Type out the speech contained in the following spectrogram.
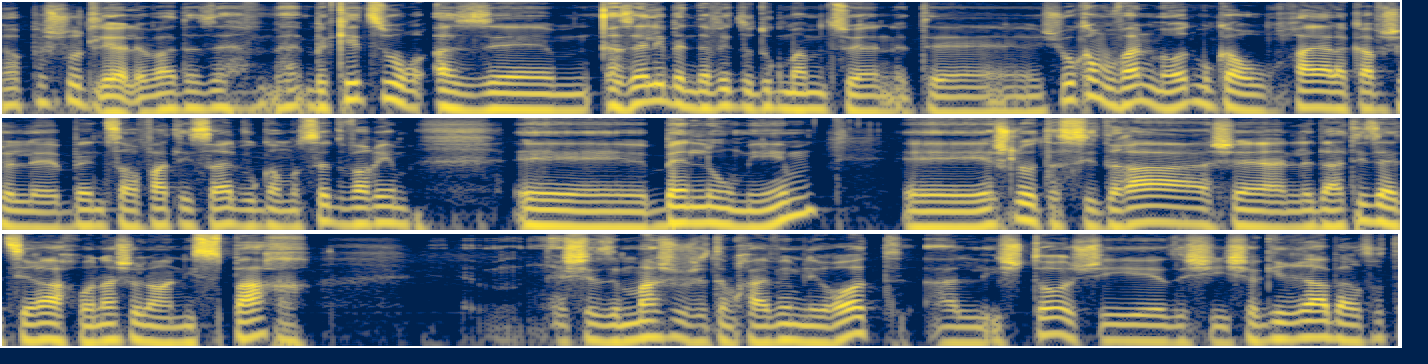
לא פשוט לי הלבד הזה. בקיצור, אז, אה, אז אלי בן דוד זו דוגמה מצוינת, אה, שהוא כמובן מאוד מוכר, הוא חי על הקו של אה, בין צרפת לישראל, והוא גם עושה דברים בינלאומיים. יש לו את הסדרה, שלדעתי זו היצירה האחרונה שלו, הנספח, שזה משהו שאתם חייבים לראות, על אשתו, שהיא איזושהי שגרירה בארצות,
